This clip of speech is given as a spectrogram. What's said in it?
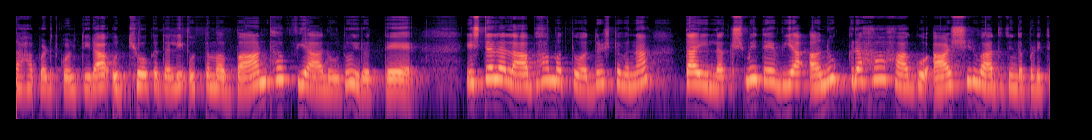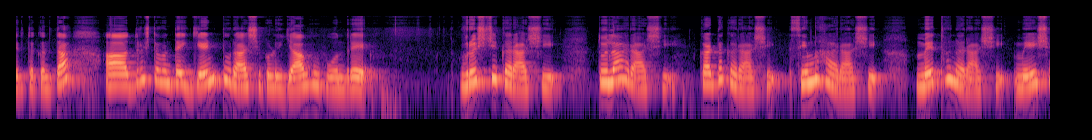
ಸಹ ಪಡೆದುಕೊಳ್ತೀರಾ? ಉದ್ಯೋಗದಲ್ಲಿ ಉತ್ತಮ ಬಾಂಧವ್ಯ ಅನ್ನೋದು ಇರುತ್ತೆ. ಇಷ್ಟೆಲ್ಲ ಲಾಭ ಮತ್ತು ಅದೃಷ್ಟವನ್ನು ತಾಯಿ ಲಕ್ಷ್ಮೀ ದೇವಿಯ ಅನುಗ್ರಹ ಹಾಗೂ ಆಶೀರ್ವಾದದಿಂದ ಪಡಿತಿರ್ತಕ್ಕಂಥ ಆ ಅದೃಷ್ಟವಂತ ಎಂಟು ರಾಶಿಗಳು ಯಾವುವು ಅಂದರೆ ವೃಶ್ಚಿಕ ರಾಶಿ ತುಲಾ ರಾಶಿ, ಕಟಕ ರಾಶಿ, ಸಿಂಹ ರಾಶಿ, ಮಿಥುನ ರಾಶಿ, ಮೇಷ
